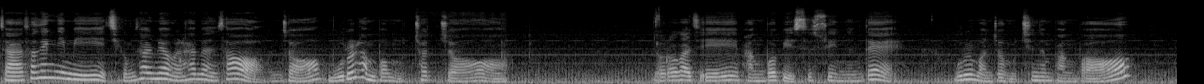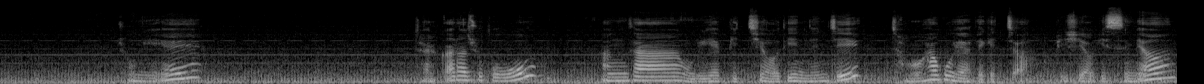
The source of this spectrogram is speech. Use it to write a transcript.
자, 선생님이 지금 설명을 하면서 먼저 물을 한번 묻혔죠. 여러 가지 방법이 있을 수 있는데 물을 먼저 묻히는 방법 종이에 잘 깔아주고 항상 우리의 빛이 어디 있는지 정하고 해야 되겠죠. 빛이 여기 있으면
